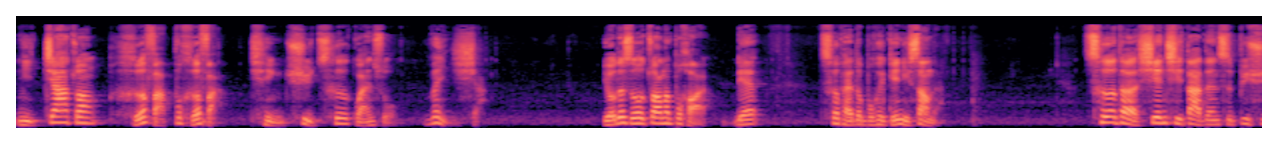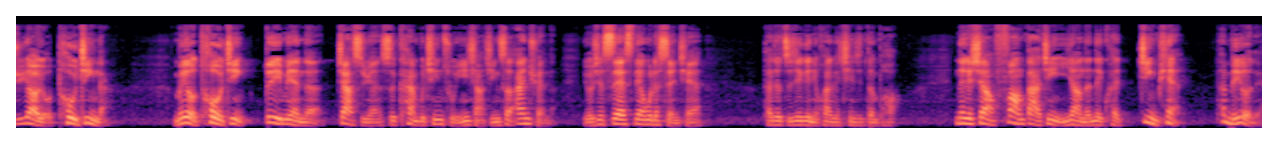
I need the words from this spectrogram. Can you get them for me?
你加装合法不合法，请去车管所问一下。有的时候装的不好，连车牌都不会给你上的。车的氙气大灯是必须要有透镜的，没有透镜，对面的驾驶员是看不清楚，影响行车安全的。有些 4S 店为了省钱。他就直接给你换个氙气灯泡，那个像放大镜一样的那块镜片，它没有的。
